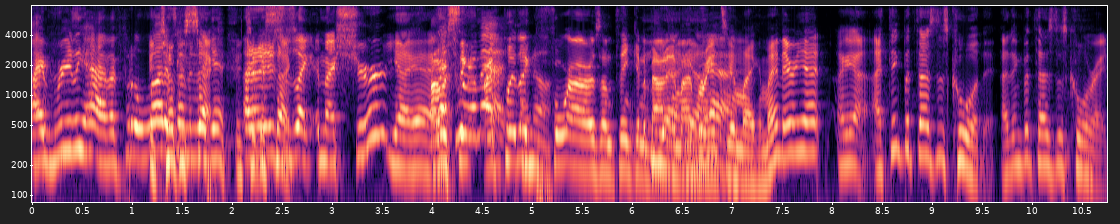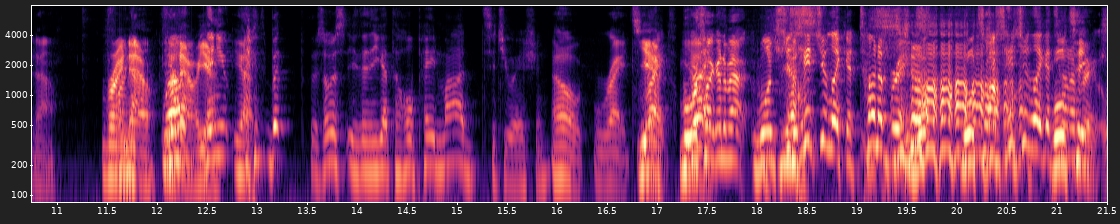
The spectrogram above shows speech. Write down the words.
I really have. I've put a lot took of time into the sec. game. It and took I a just sec. was like, am I sure? Yeah, yeah. I was thinking, I'm I at. put I like four hours. I'm thinking about it in Yeah, my yeah. brain Yeah. too. I'm like, am I there yet? Oh, yeah, I think Bethesda's cool with it. I think Bethesda's cool right now. Right now. now. For now, yeah. Then you, Yeah. But there's always then you got the whole paid mod situation. Oh, right. yeah. right. But we're Right. talking about one Just specific. hit you like a ton of bricks. We'll talk. Just hit you like a ton We'll of take bricks.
